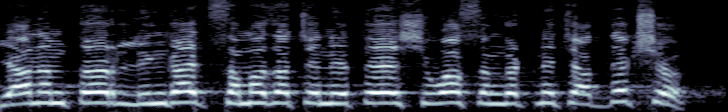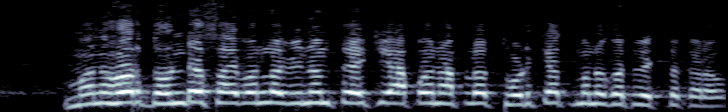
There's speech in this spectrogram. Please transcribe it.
यानंतर लिंगायत समाजाचे नेते शिवा संघटनेचे अध्यक्ष मनोहर धोंडे साहेबांना विनंती आहे की आपण आपलं थोडक्यात मनोगत व्यक्त करावं.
